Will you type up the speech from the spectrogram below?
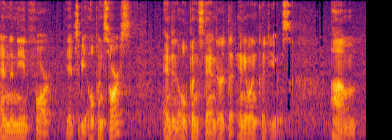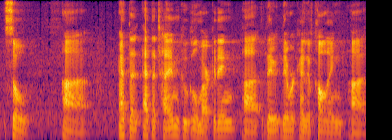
and the need for it to be open source and an open standard that anyone could use. Um, so uh, at the at the time, Google marketing uh, they they were kind of calling uh,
